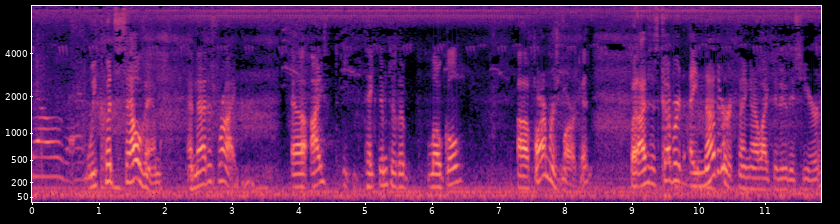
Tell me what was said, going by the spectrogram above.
sell them. We could sell them, and that is right. Uh, I take them to the local uh, farmer's market, but I've discovered another thing I like to do this year,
